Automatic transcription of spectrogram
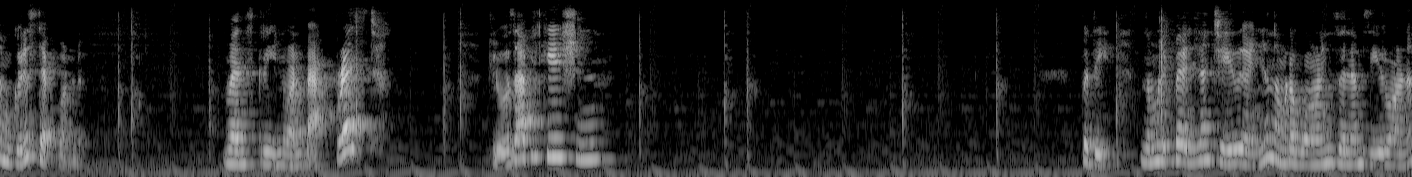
നമുക്കൊരു സ്റ്റെപ്പ് ഉണ്ട്. When screen one back pressed close application ഇപ്പൊ ദേ എല്ലാം ചെയ്തു കഴിഞ്ഞ് നമ്മുടെ വാർണിംഗ്സ് എല്ലാം സീറോ ആണ്.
